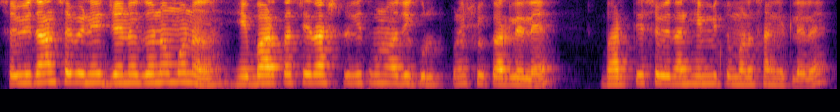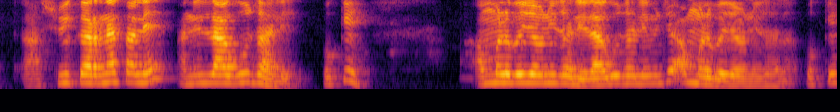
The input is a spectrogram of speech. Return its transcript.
संविधान सभेने जनगण मन हे भारताचे राष्ट्रगीत म्हणून अधिकृतपणे स्वीकारलेले आहे. भारतीय संविधान हे मी तुम्हाला सांगितलेलं आहे. स्वीकारण्यात आले आणि लागू झाले. ओके? अंमलबजावणी झाली. लागू झाली म्हणजे अंमलबजावणी झालं. ओके?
